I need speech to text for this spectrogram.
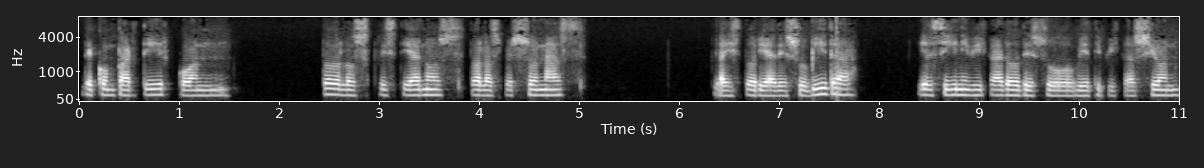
de compartir con todos los cristianos, todas las personas, la historia de su vida y el significado de su beatificación.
